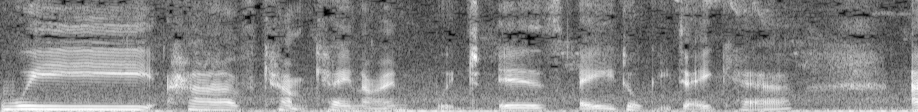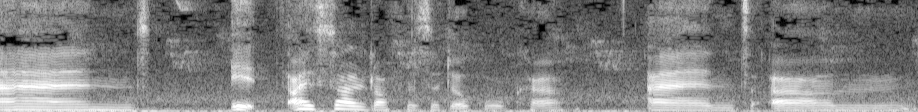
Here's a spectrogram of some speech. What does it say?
we have Camp Canine, which is a doggy daycare, and it. I started off as a dog walker, and um,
